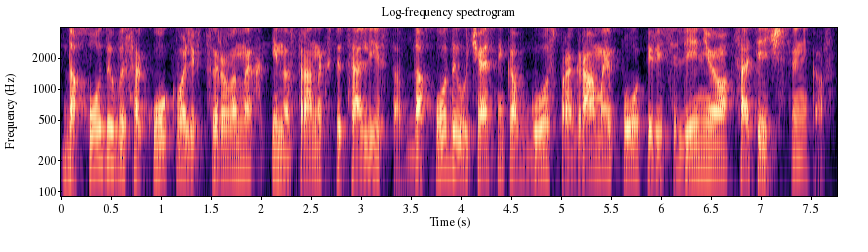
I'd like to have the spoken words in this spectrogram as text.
Доходы высококвалифицированных иностранных специалистов. Доходы участников госпрограммы по переселению соотечественников –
